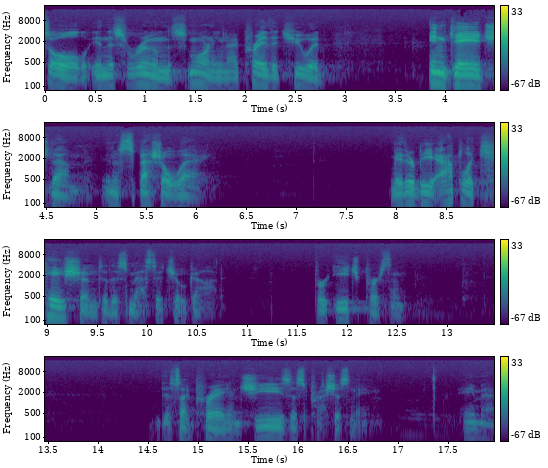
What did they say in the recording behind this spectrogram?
soul in this room this morning, I pray that you would engage them in a special way. May there be application to this message, O oh God, for each person. This I pray in Jesus' precious name. Amen.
